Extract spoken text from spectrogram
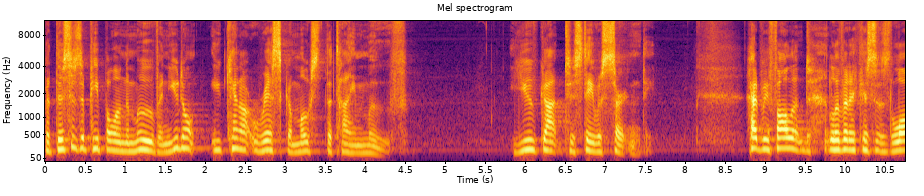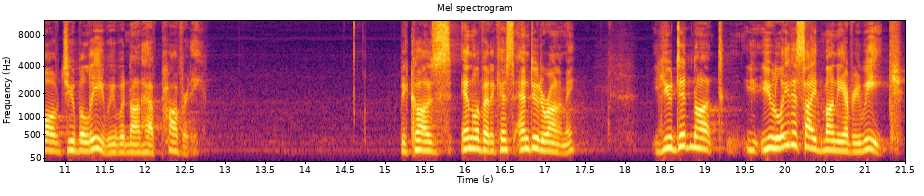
But this is a people on the move, and you, don't, you cannot risk a most of the time move. You've got to stay with certainty. Had we followed Leviticus's law of Jubilee, we would not have poverty. Because in Leviticus and Deuteronomy, you did not, you laid aside money every week,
